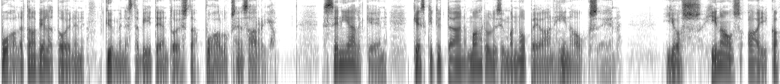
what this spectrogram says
puhalletaan vielä toinen 10-15 puhalluksen sarja. Sen jälkeen keskitytään mahdollisimman nopeaan hinaukseen. Jos hinausaika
